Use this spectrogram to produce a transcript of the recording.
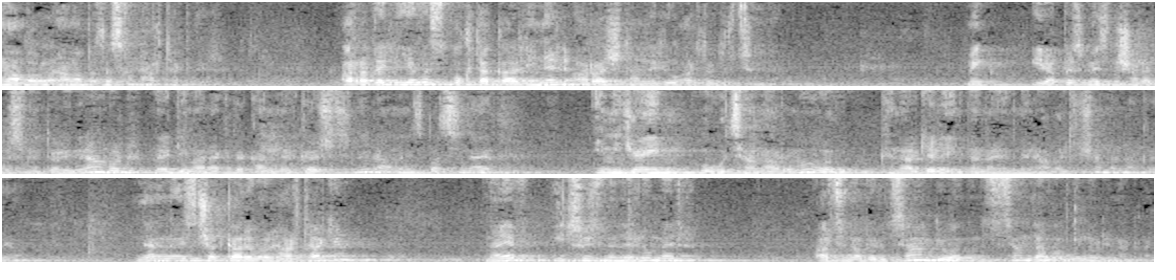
համապատասխան հարթակներ։ Առավել եւս օգտակար լինել առաջ տանելու արտադրությունը։ Մենք իրապես մեծ նշանակություն ենք տալի նրան, որ մեր դիմանակետական ներկայացությունները ամենից բացի նաև իմիջային ուղղության առումով քննարկել էինք դա նաև մեր հավաքի ժամանակ, այո։ Նրանք նույնիսկ շատ կարևոր հարթակ են նաև ի ցույց դնելու մեր արդյունաբերության, գյուղատնտեսության լավագույն օրինակներ։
